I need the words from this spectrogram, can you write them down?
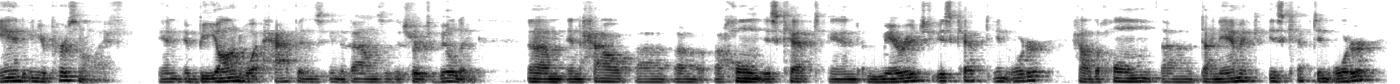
and in your personal life and beyond what happens in the bounds of the church building. Um, and how uh, uh, a home is kept and marriage is kept in order, how the home uh, dynamic is kept in order,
